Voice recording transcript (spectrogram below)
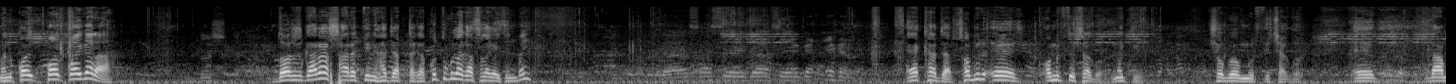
মানে কয় কয় গাড়া? দশ গাড়া। সাড়ে তিন হাজার টাকা। কতগুলো গাছ লাগাইছেন ভাই? এক হাজার। সবই এ, অমৃত্যু সাগর নাকি? সবই অমৃত্যু সাগর। দাম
